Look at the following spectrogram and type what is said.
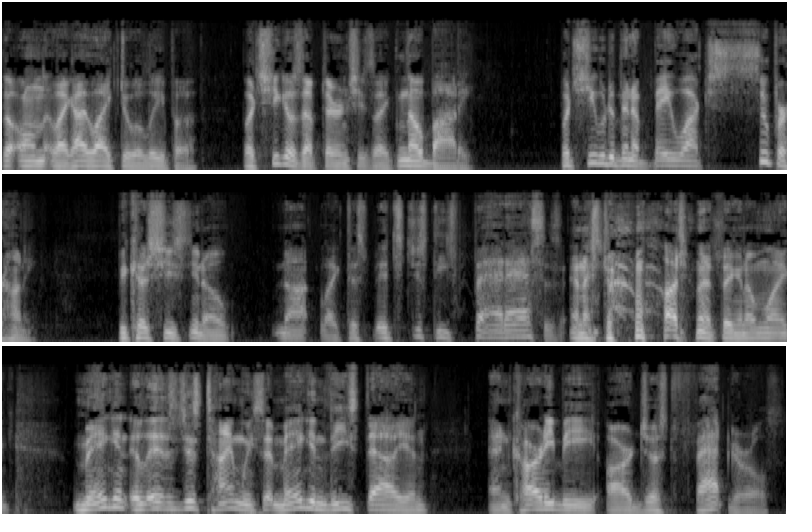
the only like I like Dua Lipa, but she goes up there and she's like nobody, but she would have been a Baywatch super honey because she's you know not like this. It's just these fat asses, and I started watching that thing and I'm like, Megan. It's just time we said Megan Thee Stallion and Cardi B are just fat girls.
